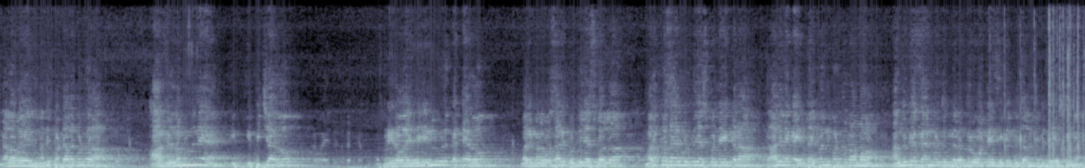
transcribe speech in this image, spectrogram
నలభై ఐదు మంది పట్టాలకు కూడా ఆరు నెలల ముందునే ఇప్- ఇప్పించారు. ఇప్పుడు ఇరవై ఐదు ఇల్లు కూడా కట్టారు. మరి మనం ఒకసారి గుర్తు చేసుకోవాలా? మరొకసారి గుర్తు చేసుకోండి ఇక్కడ గాలి లేక ఎంత ఇబ్బంది పడుతున్నామో అందుకే ఫ్యాన్ గుర్తుకు మీరు అందరూ ఓట్లు వేసి గెలిపించాలని చెప్పి తెలియజేస్తున్నాను.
